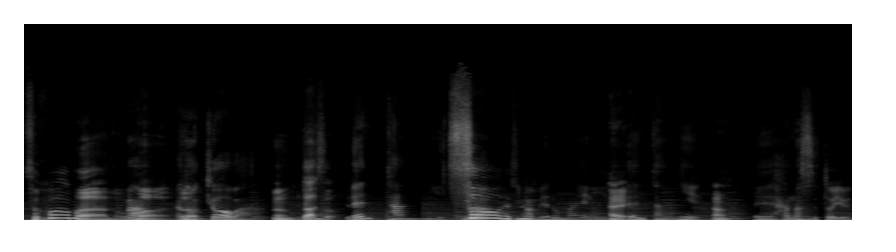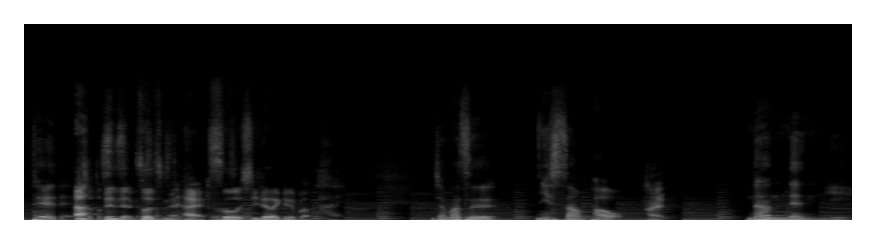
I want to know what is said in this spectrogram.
そこはまあ、あの、まあ、まあ、あの、うん今日は、うん。あ、そう。練炭に、今そうですね今目の前にいるはい練炭に、うん。えー話すという体で、ちょっと、あ全然、説そうですね。はい。そうしていただければ。はい。じゃあまず、日産パオ。はい。何年に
